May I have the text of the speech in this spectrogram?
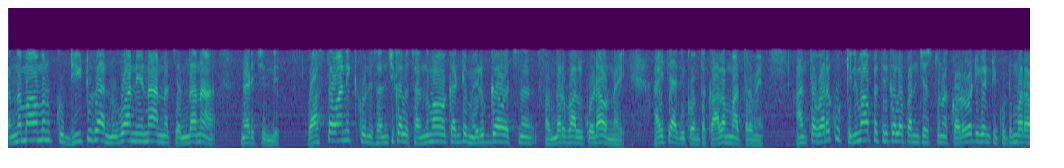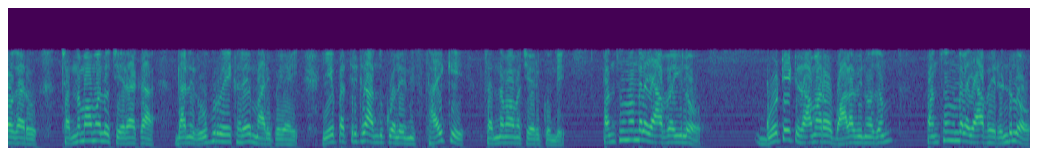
చందమామకు ధీటుగా నువ్వా నేనా అన్న చందన నడిచింది. వాస్తవానికి కొన్ని సంచికలు చందమామ కంటే మెరుగ్గా వచ్చిన సందర్భాలు కూడా ఉన్నాయి. అయితే అది కొంతకాలం మాత్రమే. అంతవరకు కినిమా పత్రికలో పనిచేస్తున్న కడవటిగంటి కుటుంబరావు గారు చందమామలో చేరాక దాని రూపురేఖలే మారిపోయాయి. ఏ పత్రిక అందుకోలేని స్థాయికి చందమామ చేరుకుంది. పంతొమ్మిది వందల యాభైలో గోటేటి రామారావు బాల వినోదం పంతొమ్మిది వందల యాభై రెండులో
